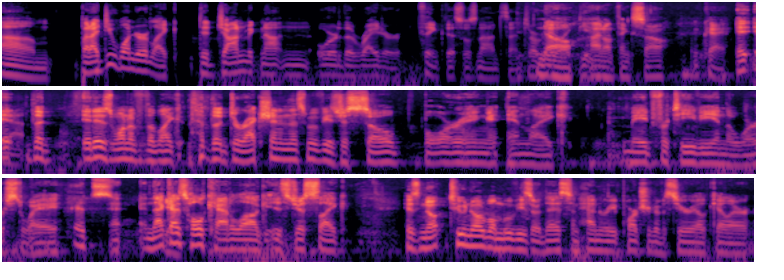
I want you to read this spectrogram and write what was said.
Um, but I do wonder, like, did John McNaughton or the writer think this was nonsense? Or No, like, yeah, I don't think so. Okay, It, it yeah. the it is one of the like the direction in this movie is just so boring and like made for TV in the worst way. It's And, and that guy's whole catalog is just like his no, two notable movies are this and Henry Portrait of a Serial Killer.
